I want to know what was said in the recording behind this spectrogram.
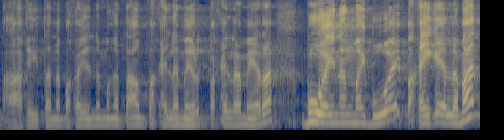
Nakakita na ba kayo ng mga taong pakailamero at pakilamera? Buhay ng may buhay, pakikialaman?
